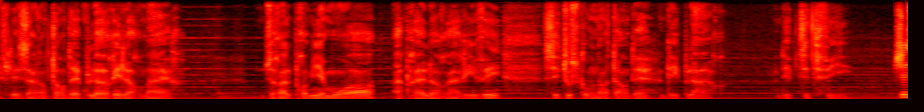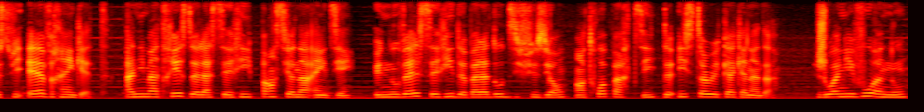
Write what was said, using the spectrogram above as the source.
Je les entendais pleurer leur mère. Durant le premier mois, après leur arrivée, c'est tout ce qu'on entendait, des pleurs, des petites filles. Je suis Ève Ringuette, animatrice de la série Pensionnat indien, une nouvelle série de balado-diffusion en trois parties de Historica Canada. Joignez-vous à nous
